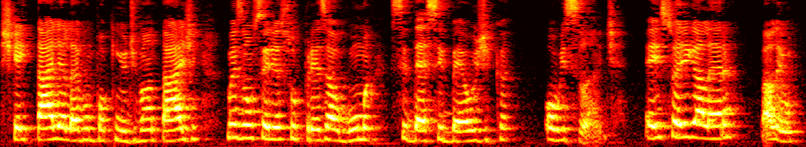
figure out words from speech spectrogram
Acho que a Itália leva um pouquinho de vantagem, mas não seria surpresa alguma se desse Bélgica ou Islândia. É isso aí, galera. Valeu!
